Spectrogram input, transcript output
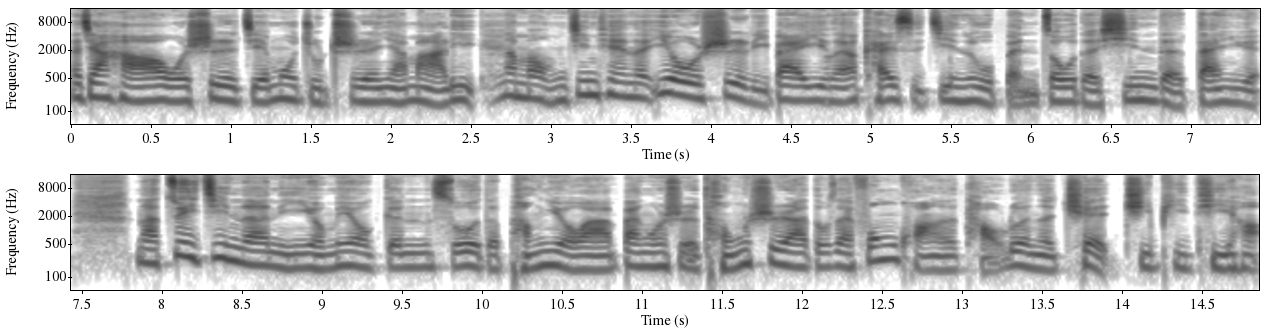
大家好，我是节目主持人杨玛丽。那么我们今天呢，又是礼拜一呢，要开始进入本周的新的单元。那最近呢，你有没有跟所有的朋友啊、办公室同事啊，都在疯狂的讨论呢 Chat GPT 哈？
